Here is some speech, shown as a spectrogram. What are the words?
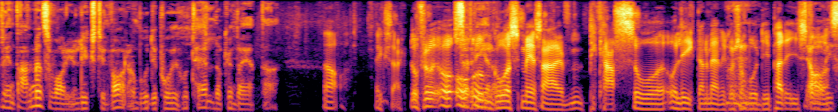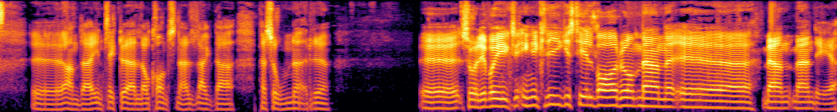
rent allmänt så var det ju en lyxtillvaro. Han bodde på hotell och kunde äta. Ja, exakt. Och, för, och, och umgås med så här Picasso och liknande människor mm. som bodde i Paris. Ja, och, eh, andra intellektuella och konstnärligt lagda personer. Eh, så det var ju ingen krigisk tillvaro, men, eh, men, men det.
